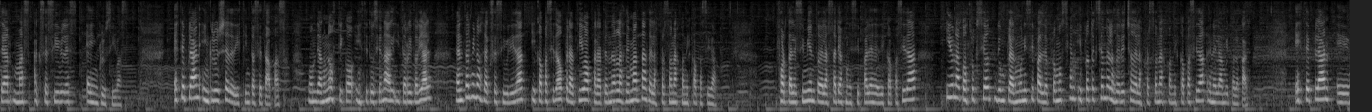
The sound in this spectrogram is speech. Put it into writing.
sean más accesibles e inclusivas. Este plan incluye de distintas etapas. un diagnóstico institucional y territorial en términos de accesibilidad y capacidad operativa para atender las demandas de las personas con discapacidad, fortalecimiento de las áreas municipales de discapacidad y una construcción de un plan municipal de promoción y protección de los derechos de las personas con discapacidad en el ámbito local. Este plan eh,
